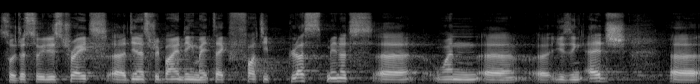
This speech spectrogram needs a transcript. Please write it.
So just to illustrate, uh, DNS rebinding may take 40 plus minutes uh, when uh, uh using Edge uh,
